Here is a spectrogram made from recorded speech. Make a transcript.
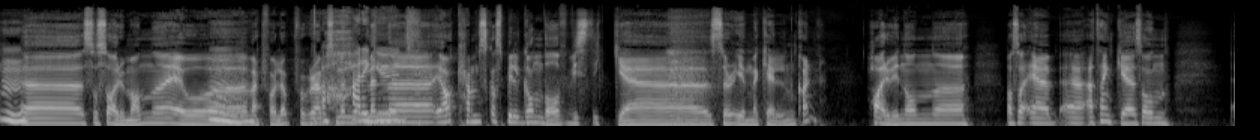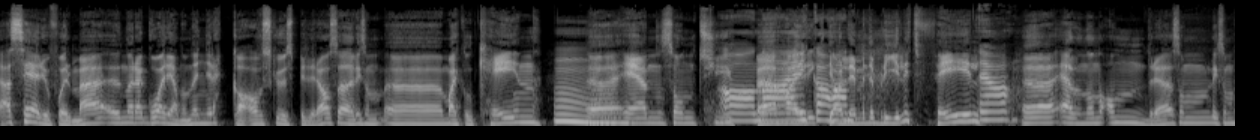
mm. uh, så Saruman er jo i mm. hvert fall up for grabs. Oh, men men uh, ja, hvem skal spille Gandalf hvis ikke sir Ian McKellen kan? Har vi noen Altså, jeg, jeg tenker sånn jeg ser jo for meg, øh, når jeg går gjennom den rekka av skuespillere, så er det liksom uh, Michael Kane Mm. Uh, en sånn type. Å, nei, har riktig alder, men det blir litt feil. Ja. Uh, er det noen andre som liksom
